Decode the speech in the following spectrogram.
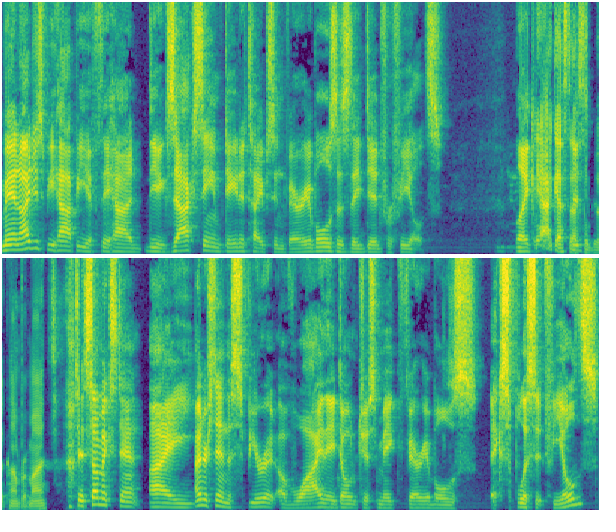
Man, I'd just be happy if they had the exact same data types and variables as they did for fields. Like, yeah, I guess that's a good compromise. To some extent, I understand the spirit of why they don't just make variables explicit fields,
